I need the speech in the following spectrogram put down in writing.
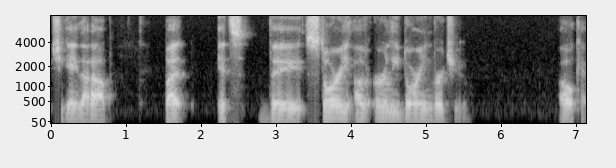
she gave that up, but it's the story of early Doreen Virtue. Oh, okay.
